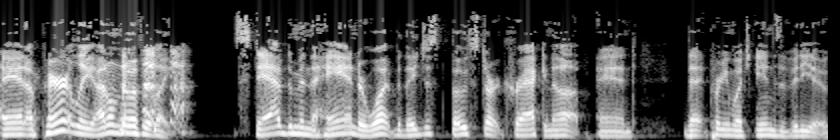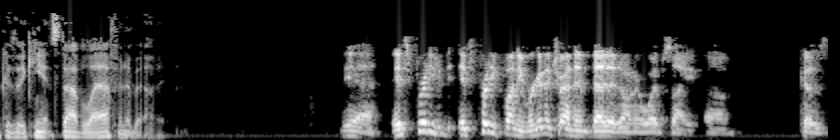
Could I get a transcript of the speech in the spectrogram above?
and apparently I don't know if it like stabbed him in the hand or what, but they just both start cracking up, and that pretty much ends the video because they can't stop laughing about it. yeah, it's pretty. It's pretty funny. We're gonna try to embed it on our website. Um, because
